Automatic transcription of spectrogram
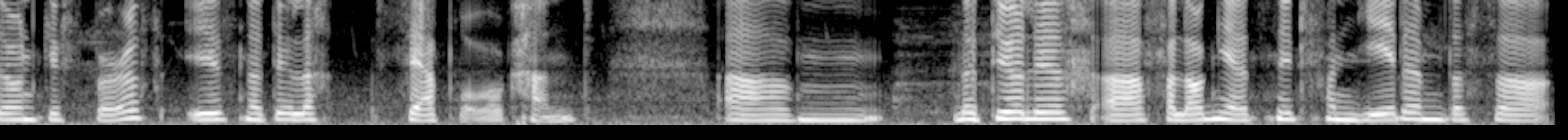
Don't Give Birth ist natürlich sehr provokant. Ähm, natürlich äh, verlange ich jetzt nicht von jedem, dass er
